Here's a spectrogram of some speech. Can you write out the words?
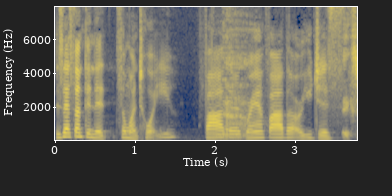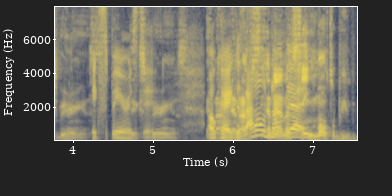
Is that something that someone taught you? Father, grandfather, or you just Experience. Experienced it. Experience. okay, because I I've don't and know and I've seen multiple people,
